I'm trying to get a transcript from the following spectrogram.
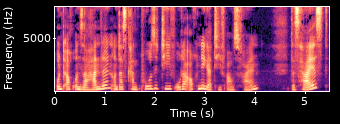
und auch unser Handeln und das kann positiv oder auch negativ ausfallen. Das heißt,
